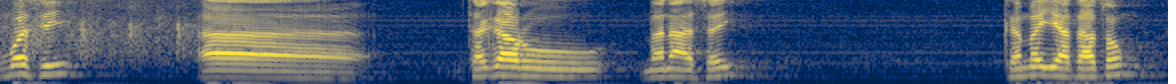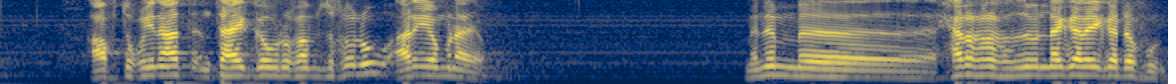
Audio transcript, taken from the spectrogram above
እሞሲ ተጋሩ መናእሰይ ከመያታቶም ኣብቲ ኩናት እንታይ ክገብሩ ከም ዝኽእሉ ኣርኦምና እዮም ምንም ሕርኽርኽ ዝብል ነገር ኣይገደፉን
